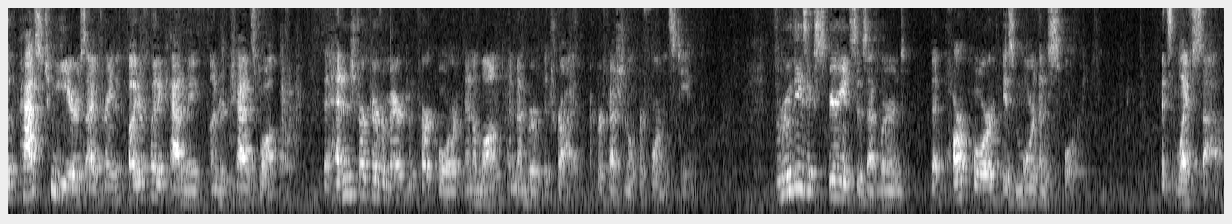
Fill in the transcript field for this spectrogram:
For the past two years, I've trained at Fighter Flight Academy under Chad Swadlow, the head instructor of American Parkour and a longtime member of the Tribe, a professional performance team. Through these experiences, I've learned that parkour is more than a sport. It's a lifestyle,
